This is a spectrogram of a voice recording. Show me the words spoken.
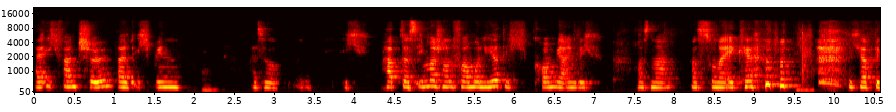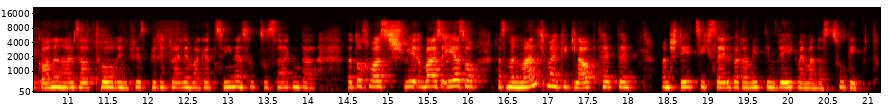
Ich fand schön, weil ich bin, also ich habe das immer schon formuliert. Ich komme ja eigentlich aus, einer, aus so einer Ecke. ich habe begonnen als Autorin für spirituelle Magazine sozusagen. Da, dadurch war es, schwer, war es eher so, dass man manchmal geglaubt hätte, man steht sich selber damit im Weg, wenn man das zugibt.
